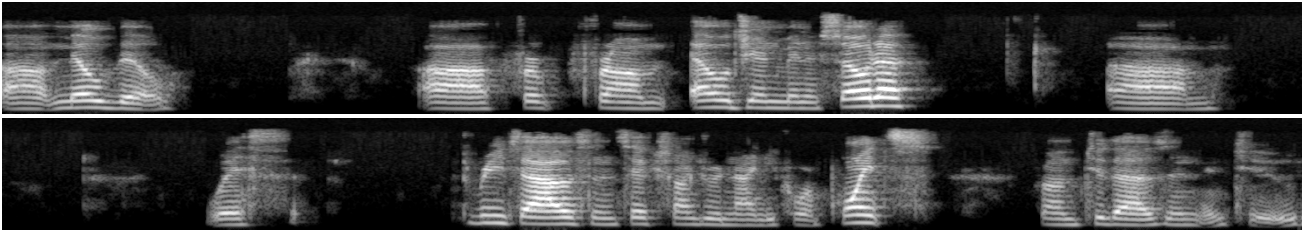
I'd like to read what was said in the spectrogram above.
uh, Millville. Uh, for, from Elgin, Minnesota, um, with 3,694 points from 2002 to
